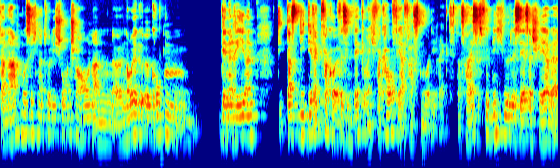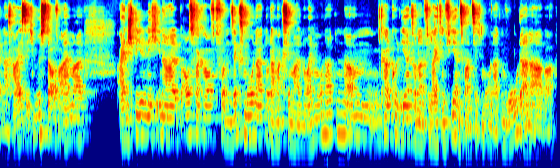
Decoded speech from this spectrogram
Danach muss ich natürlich schon schauen, an äh, neue äh, Gruppen generieren. Die, das, die Direktverkäufe sind weg und ich verkaufe ja fast nur direkt. Das heißt, es für mich würde es sehr, sehr schwer werden. Das heißt, ich müsste auf einmal ein Spiel nicht innerhalb ausverkauft von sechs Monaten oder maximal neun Monaten ähm, kalkulieren, sondern vielleicht in 24 Monaten, wo dann aber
